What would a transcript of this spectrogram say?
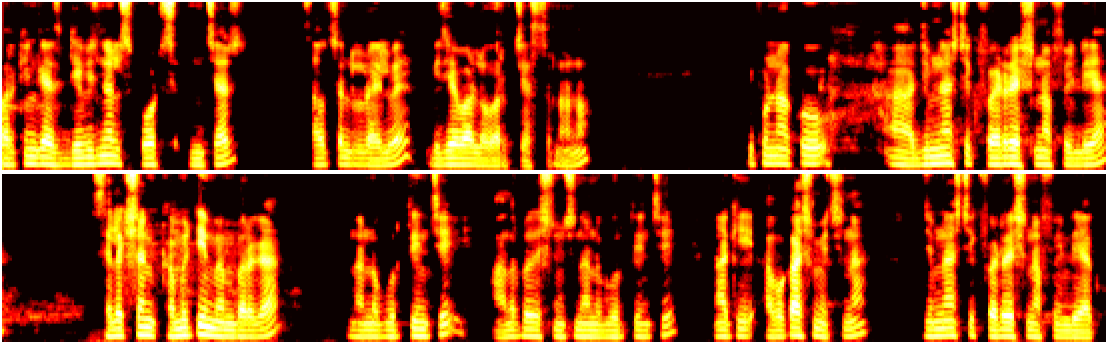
working as divisional sports incharge south central railway విజయవాడలో వర్క్ చేస్తున్నాను. ఇప్పుడు నాకు gymnastic federation of India selection committee మెంబర్గా నన్ను గుర్తించి ఆంధ్రప్రదేశ్ నుంచి నన్ను గుర్తించి నాకు ఈ అవకాశం ఇచ్చిన జిమ్నాస్టిక్ ఫెడరేషన్ ఆఫ్ ఇండియాకు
